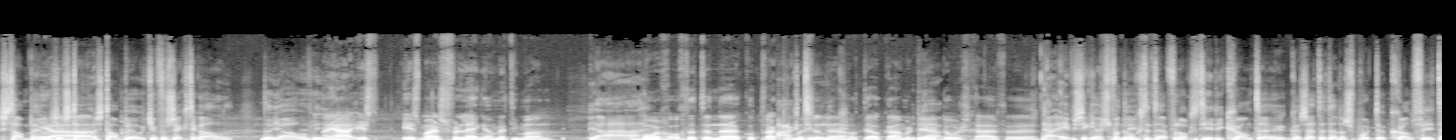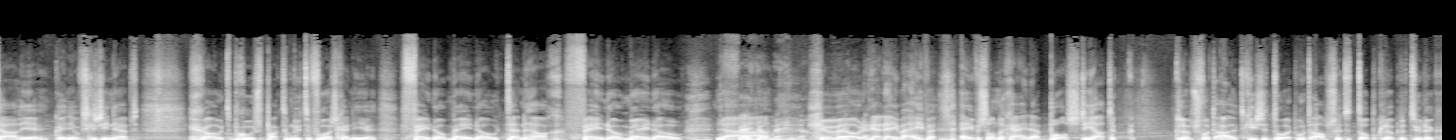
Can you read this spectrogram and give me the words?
Standbeeldje, sta- standbeeldje voorzichtig al? Door jou of niet? Nou ja, eerst, eerst maar eens verlengen met die man. Ja. Morgenochtend een eh, contract Ah, onder zijn eh, hotelkamerdeur Ja. doorschuiven. Ja, even serieus vanochtend, hè. Vanochtend hier die krant, hè. Gazzetta dello Sport, de krant van Italië. Ik weet niet of je het gezien hebt. Groot, Broes pakt hem nu tevoorschijn hier. Fenomeno, Ten Hag, fenomeno. Ja, Fenomeno. geweldig. Ja, nee, maar even, even zonder gein, hè. Bos, die had de clubs voor het uitkiezen. Dortmund, absoluut de topclub natuurlijk,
